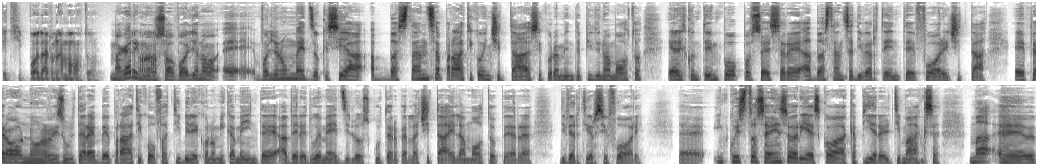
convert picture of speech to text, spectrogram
che ti può dare una moto. Magari Però... non lo so, vogliono, eh, vogliono, un mezzo che sia abbastanza pratico in città, sicuramente più di una moto, e al contempo possa essere abbastanza divertente fuori città. E però non risulterebbe pratico o fattibile economicamente avere due mezzi, lo scooter per la città e la moto per divertirsi fuori. Eh, in questo senso riesco a capire il T-Max, ma eh,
